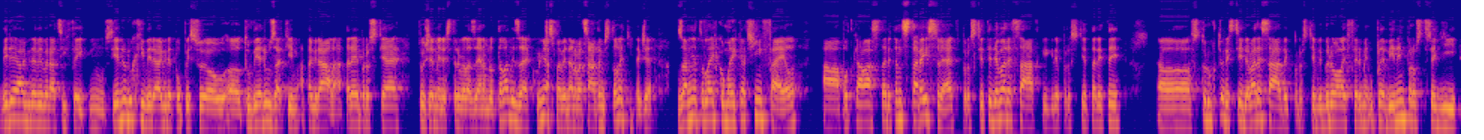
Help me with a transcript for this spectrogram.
videa, kde vyvrací fake news, jednoduchý videa, kde popisují uh, tu vědu zatím a tak dále. A tady je prostě to, že minister vyleze jenom do televize, kurňa, jsme v 21. století, takže za mě tohle je komunikační fail a potkává se tady ten starý svět, prostě ty devadesátky, kde prostě tady ty uh, struktury z těch devadesátek prostě vybudovali firmy úplně v jiném prostředí,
